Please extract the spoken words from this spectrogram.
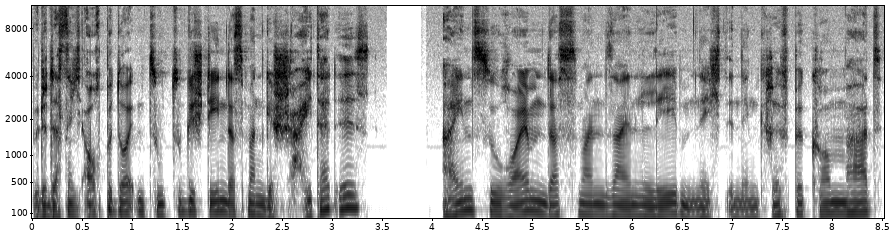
Würde das nicht auch bedeuten, zuzugestehen, dass man gescheitert ist? Einzuräumen, dass man sein Leben nicht in den Griff bekommen hat?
